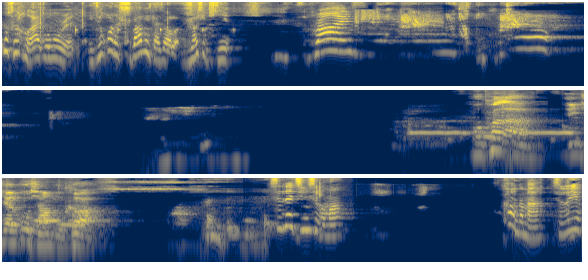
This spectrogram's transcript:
顾城很爱捉弄人，已经换了十八位家教了，你要小心。Surprise！我困了，今天不想补课。现在清醒了吗？看我干嘛？写作业。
